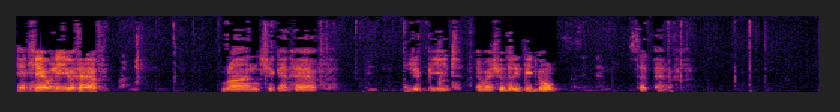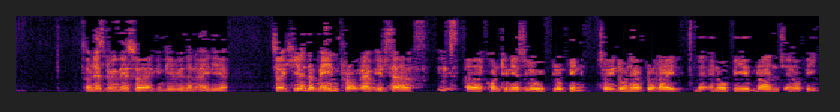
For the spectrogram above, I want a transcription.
and here only you have branch you can have repeat and where should the repeat go set f. So I'm just doing this so I can give you an idea. So here the main program itself is a continuous loop, looping. So you don't have to write the NOP branch NOP.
